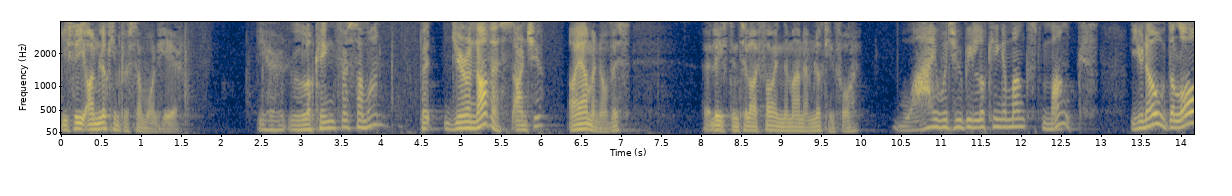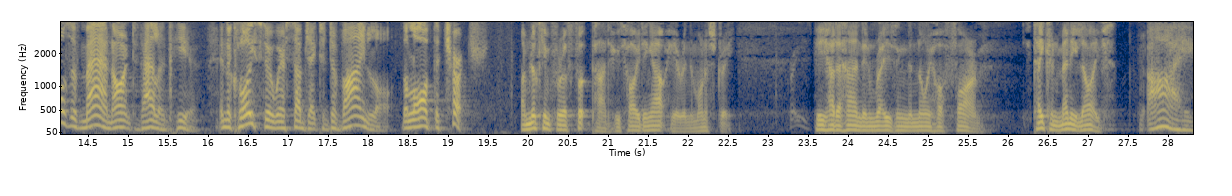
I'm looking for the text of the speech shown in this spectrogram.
You see, I'm looking for someone here. You're looking for someone? But you're a novice, aren't you? I am a novice. At least until I find the man I'm looking for. Why would you be looking amongst monks? You know, the laws of man aren't valid here. In the cloister, we're subject to divine law, the law of the church. I'm looking for a footpad who's hiding out here in the monastery. He had a hand in raising the Neuhof farm. He's taken many lives. I,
